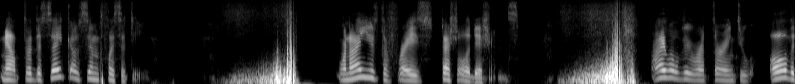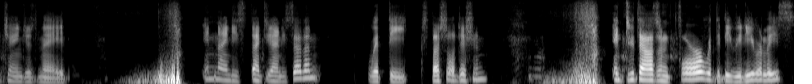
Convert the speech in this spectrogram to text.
Now, for the sake of simplicity, when I use the phrase special editions, I will be referring to all the changes made in 90, 1997 with the special edition, in 2004 with the DVD release,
